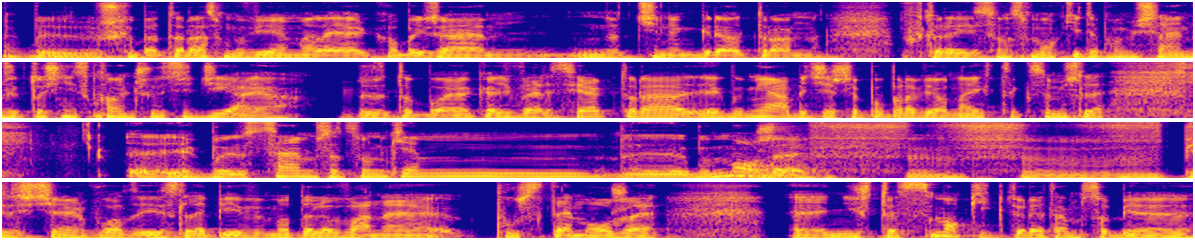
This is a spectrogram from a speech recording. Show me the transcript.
Jakby już chyba to raz mówiłem, ale jak obejrzałem odcinek Gry Tron, w której są smoki, to pomyślałem, że ktoś nie skończył CGI-a. Że to była jakaś wersja, która jakby miała być jeszcze poprawiona i tak sobie myślę, jakby z całym szacunkiem, jakby morze w, w, w pierścieniach władzy jest lepiej wymodelowane, puste morze, e, niż te smoki, które tam sobie e,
